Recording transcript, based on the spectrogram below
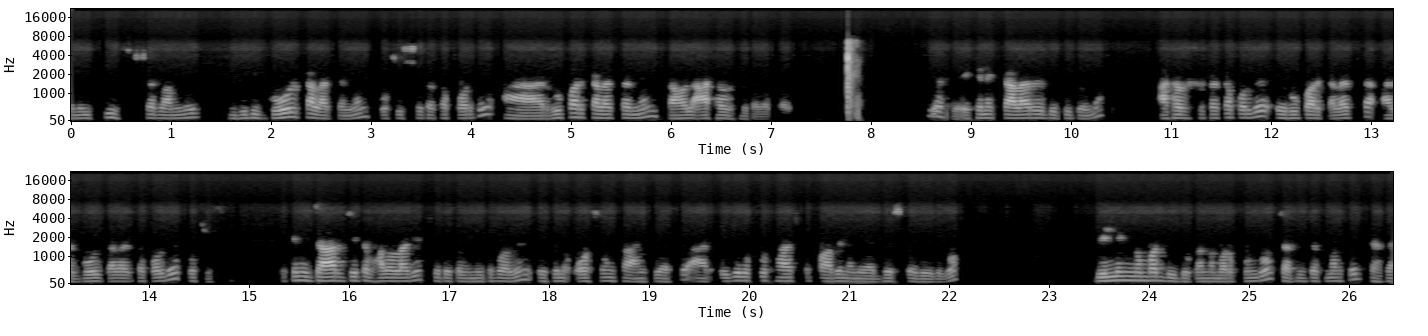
এবং পিস হিসাবে আপনি যদি গোল্ড কালারটা নেন, পঁচিশশো টাকা পড়বে। আর রূপার কালারটা নেন, তাহলে আঠারোশো টাকা পড়বে। ঠিক আছে? এখানে কালারের ব্যতিক্রম আঠারোশো টাকা পড়বে রূপার কালারটা আর গোল্ড কালারটা পড়বে পঁচিশশো। এখানে যার যেটা ভালো লাগে সেটা করে নিতে পারবেন। এখানে অসংখ্য আংটি আছে। আর এগুলো কোথায় আসতে পাবেন আমি অ্যাড্রেসটা দিয়ে দেবো। বিল্ডিং নম্বর দুই, দোকান নম্বর পনেরো চাটনিচাট মার্কেট, ঢাকা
